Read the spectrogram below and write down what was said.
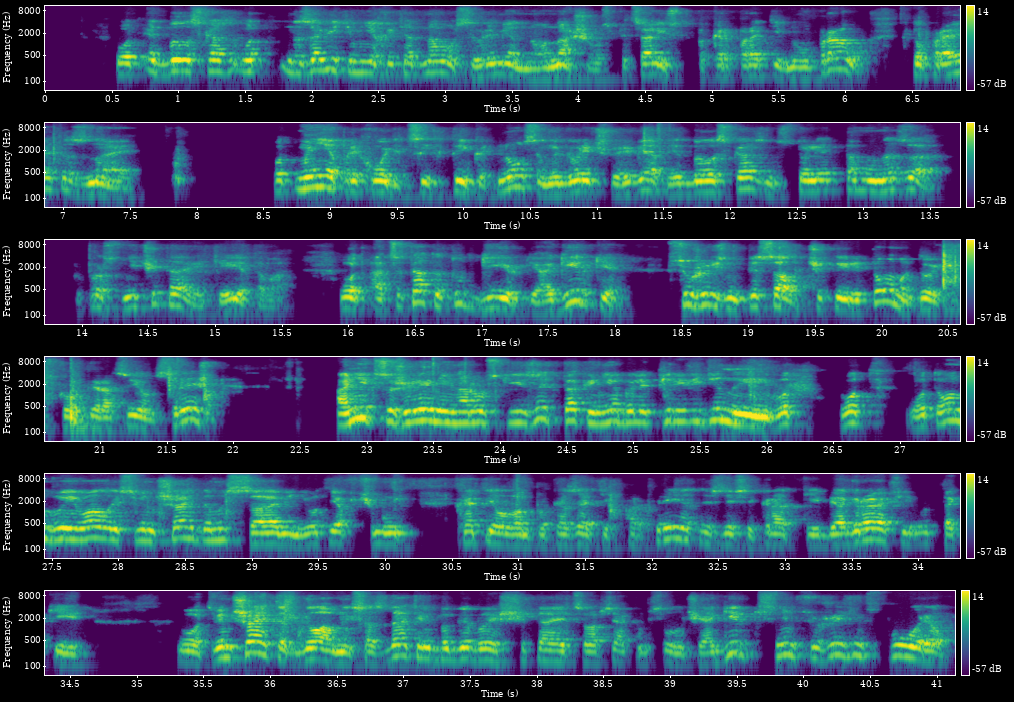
Вот это было сказано, вот назовите мне хоть одного современного нашего специалиста по корпоративному праву, кто про это знает. Вот мне приходится их тыкать носом и говорить, что, ребята, это было сказано сто лет тому назад. Вы просто не читаете этого. Вот, а цитата тут Гирки. А Гирки всю жизнь писал четыре тома «Deutsches Kooperationsrecht». Они, к сожалению, на русский язык так и не были переведены. Вот, вот, вот он воевал и с Виндшайдом, и с Савиньи. Вот я почему хотел вам показать их портреты. Здесь и краткие биографии, вот такие. Вот. Виндшайд – это главный создатель БГБ, считается во всяком случае. А Гирке с ним всю жизнь спорил,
